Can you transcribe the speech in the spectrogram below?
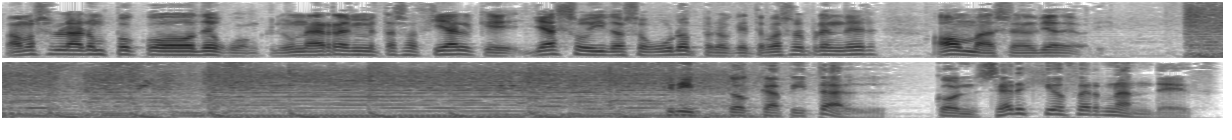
Vamos a hablar un poco de Wonkly, una red metasocial que ya has oído seguro, pero que te va a sorprender aún más en el día de hoy. Cripto Capital con Sergio Fernández.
